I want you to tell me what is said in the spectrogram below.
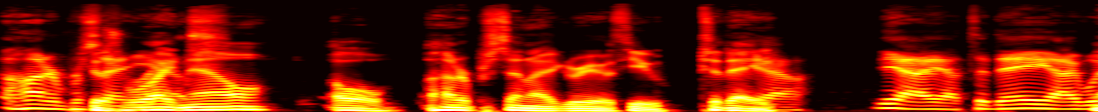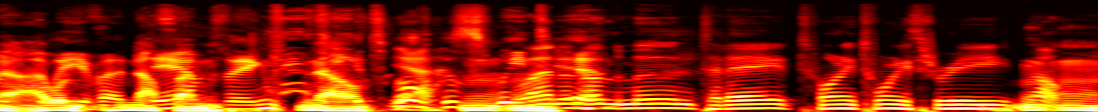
100 percent because percent right now, oh, 100 percent, I agree with you today. yeah, yeah, yeah. Today I wouldn't I believe wouldn't- a damn thing. No. Yeah. us we Landed did. on the moon today, 2023. Mm-mm. Oh,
